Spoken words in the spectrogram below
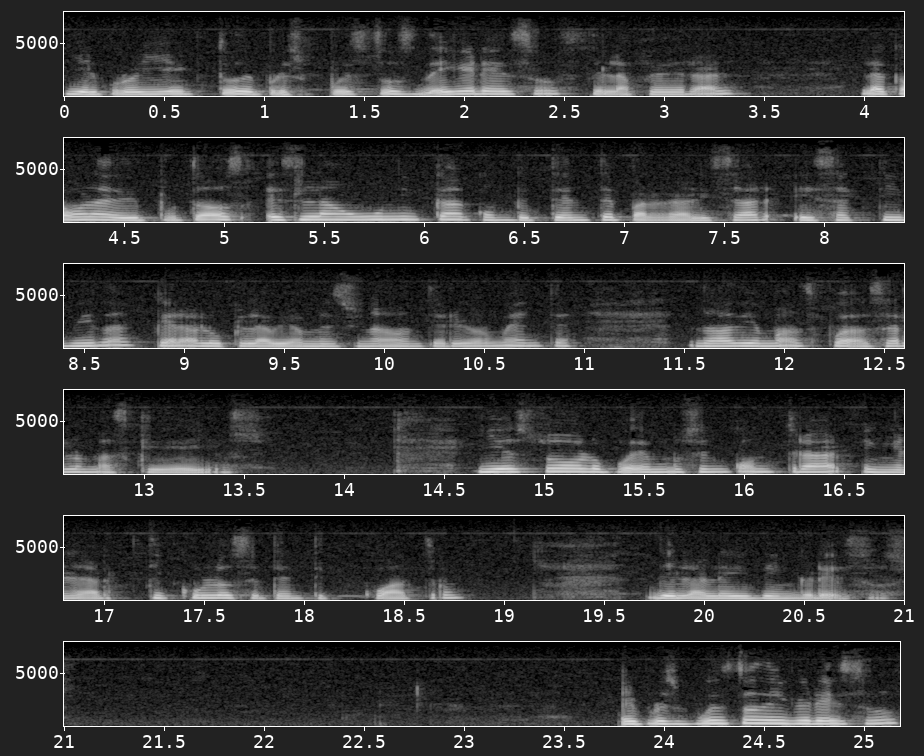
y el proyecto de presupuestos de egresos de la Federal la Cámara de Diputados es la única competente para realizar esa actividad, que era lo que le había mencionado anteriormente. Nadie más puede hacerlo más que ellos. Y esto lo podemos encontrar en el artículo 74 de la Ley de Ingresos. El presupuesto de ingresos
